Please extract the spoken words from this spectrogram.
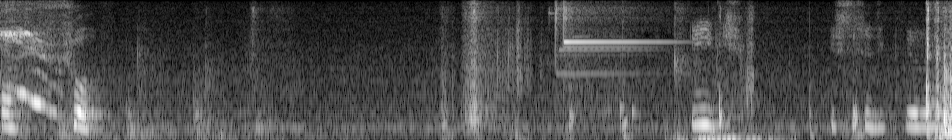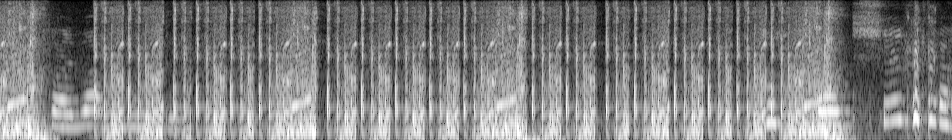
Ah şu. İlk istedikleri galiba buydu. Koskocaman şey heh,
